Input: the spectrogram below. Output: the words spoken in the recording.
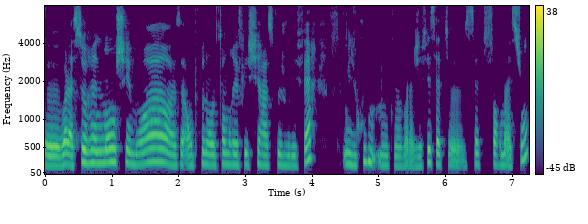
euh, voilà, sereinement chez moi, en prenant le temps de réfléchir à ce que je voulais faire. Et du coup, donc, euh, voilà, j'ai fait cette, formation.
